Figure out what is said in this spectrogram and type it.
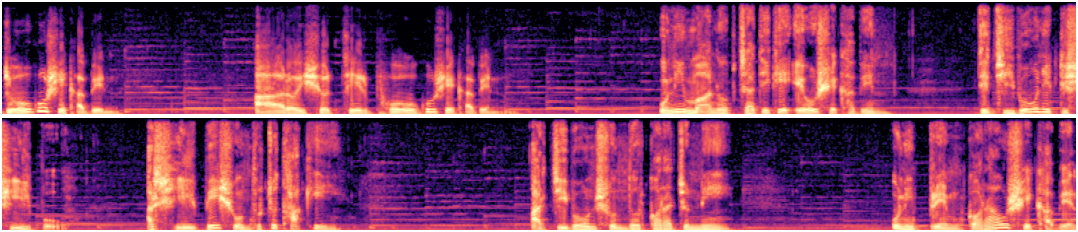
যোগও শেখাবেন আর ঐশ্বর্যের ভোগও শেখাবেন। উনি মানব জাতিকে এও শেখাবেন যে জীবন একটি শিল্প আর শিল্পে সৌন্দর্য থাকেই। আর জীবন সুন্দর করার জন্যে উনি প্রেম করাও শেখাবেন।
